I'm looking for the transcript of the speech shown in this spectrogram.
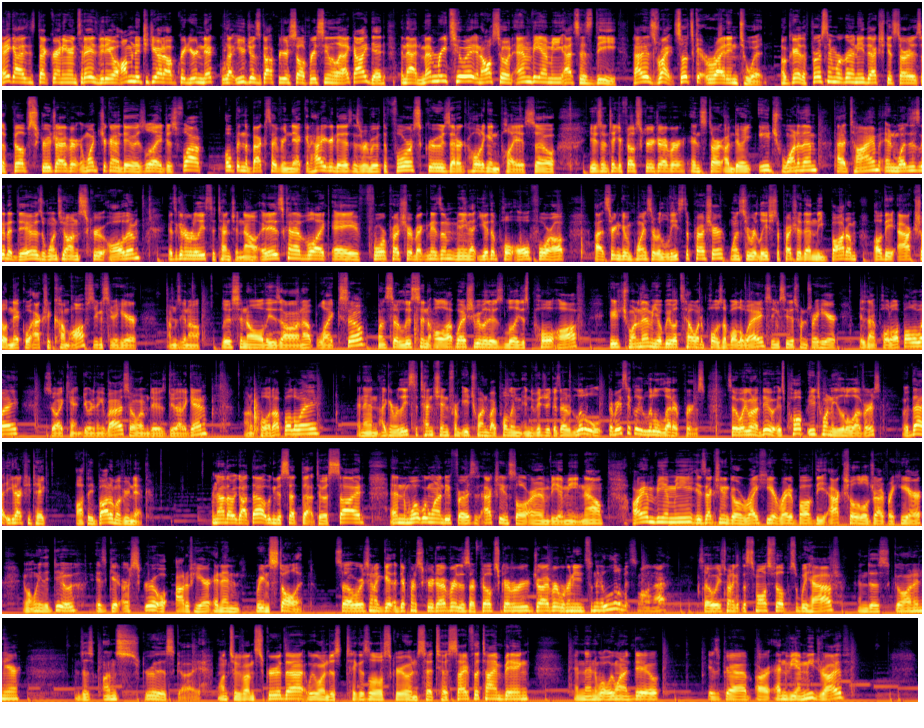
Hey guys, it's Tech Grant here. In today's video, I'm going to teach you how to upgrade your NUC that you just got for yourself recently like I did and add memory to it and also an NVMe SSD. That is right, so let's get right into it. Okay, the first thing we're going to need to actually get started is a Phillips screwdriver and what you're going to do is literally just flat open the backside of your NUC and how you're to do this is remove the four screws that are holding in place. So you're just to take your Phillips screwdriver and start undoing each one of them at a time. And what this is to do is once you unscrew all of them, it's to release the tension. Now, it is kind of like a four pressure mechanism, meaning that you have to pull all four up at certain given points to release the pressure. Once you release the pressure, then the bottom of the actual NUC will actually come off. So you can see right here, I'm just gonna loosen all these on up like so. Once they're loosened all up, what I should be able to do is literally just pull off each one of them. You'll be able to tell when it pulls up all the way. So you can see this one's right here is not pulled up all the way. So I can't do anything about it. So what I'm gonna do is do that again. I'm gonna pull it up all the way. And then I can release the tension from each one by pulling them individually because they're little they're basically little levers so what you want to do is pull up each one of these little levers. With that you can actually take off the bottom of your NUC now that we got that, we can just set that to a side. And what we want to do first is actually install our NVMe. Now, our NVMe is actually going to go right here, right above the actual little drive right here. And what we need to do is get our screw out of here and then reinstall it. So we're just going to get a different screwdriver. This is our Phillips screwdriver. We're going to need something a little bit smaller than that. So we just want to get the smallest Phillips we have and just go on in here and just unscrew this guy. Once we've unscrewed that, we want to just take this little screw and set to a side for the time being. And then what we want to do is grab our NVMe drive.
